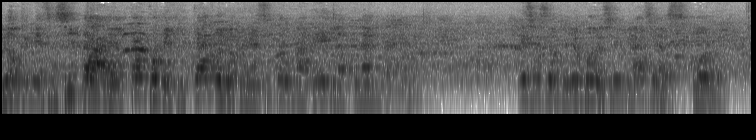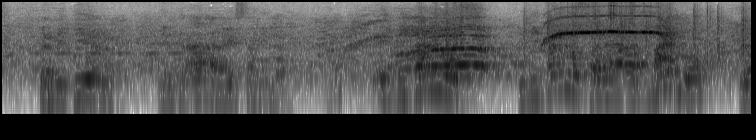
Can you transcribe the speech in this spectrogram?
lo que necesita el campo mexicano, lo que necesita el maguey y la planta. Eso es lo que yo puedo decir. Gracias por permitir entrar a esta vida. Invitarlos, invitarlos para mayo, el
